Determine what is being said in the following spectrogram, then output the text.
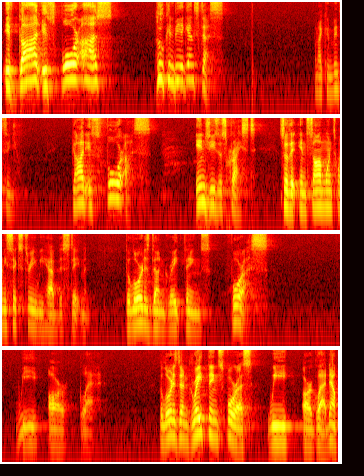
If God is for us, who can be against us? Am I convincing you? God is for us in Jesus Christ. So that in Psalm 126 3, we have this statement The Lord has done great things for us. We are glad. The Lord has done great things for us. We are glad. Now,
